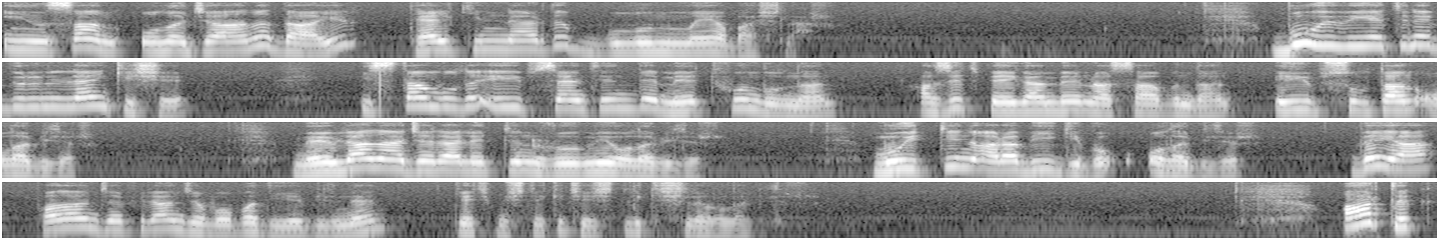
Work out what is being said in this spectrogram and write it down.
insan olacağına dair telkinlerde bulunmaya başlar. Bu hüviyetine bürünülen kişi İstanbul'da Eyüp semtinde metfun bulunan Hazreti Peygamber'in ashabından Eyüp Sultan olabilir. Mevlana Celaleddin Rumi olabilir. Muhittin Arabi gibi olabilir. Veya falanca filanca baba diye bilinen geçmişteki çeşitli kişiler olabilir. Artık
